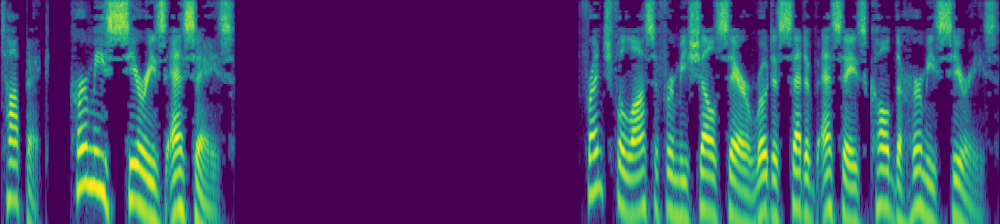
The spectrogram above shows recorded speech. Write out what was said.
Topic: Hermes series essays. French philosopher Michel Serres wrote a set of essays called the Hermes series.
